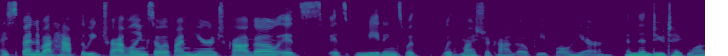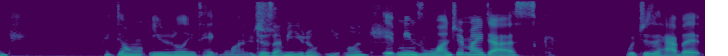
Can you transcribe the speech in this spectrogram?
I spend about half the week traveling. So if I'm here in Chicago, it's it's meetings with with my Chicago people here. And then do you take lunch? I don't usually take lunch. Does that mean you don't eat lunch? It means lunch at my desk, which is a habit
